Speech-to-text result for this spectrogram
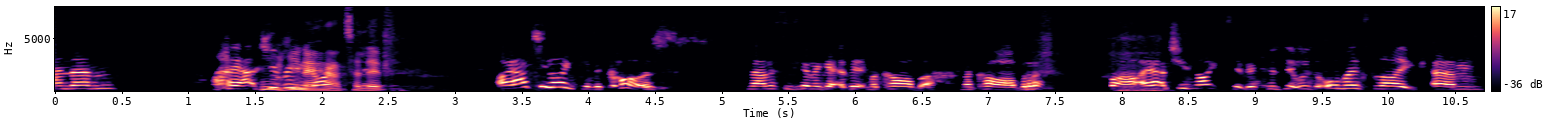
and then I actually really you know how to it. live. I actually liked it because now this is going to get a bit macabre, macabre, but I actually liked it because it was almost like um,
